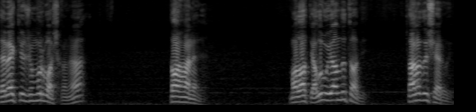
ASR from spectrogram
Demek ki Cumhurbaşkanı ha? Daha neler? Malatyalı uyandı tabii. Tanıdı Şero'yu.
